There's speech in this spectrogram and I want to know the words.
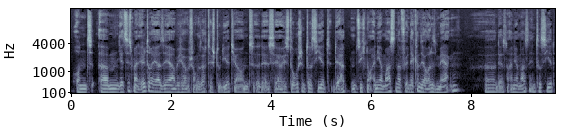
Und ähm, jetzt ist mein Älterer ja sehr, habe ich ja schon gesagt, der studiert ja und äh, der ist sehr historisch interessiert. Der hat sich noch einigermaßen dafür, der kann sich auch alles merken. Äh, der ist noch einigermaßen interessiert.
